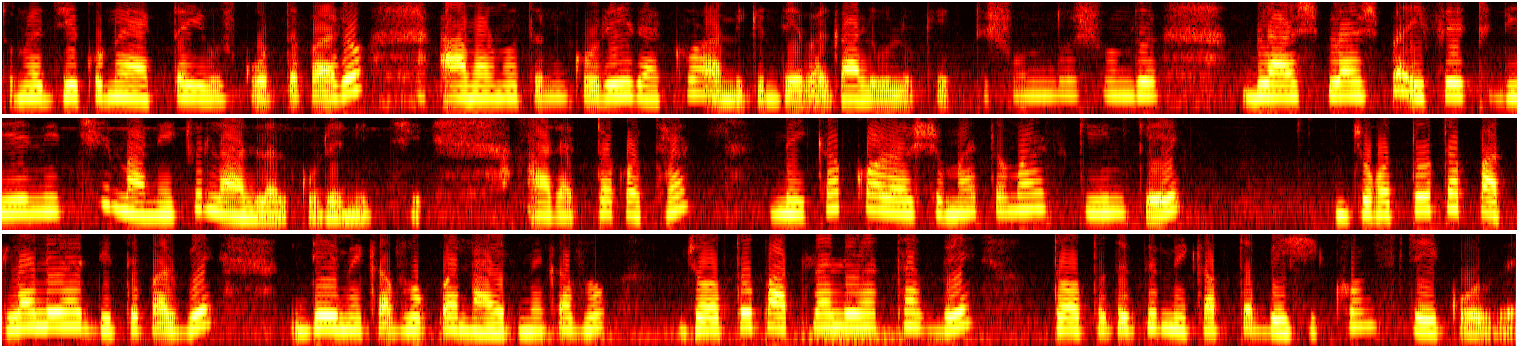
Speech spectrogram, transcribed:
তোমরা যে কোনো একটা ইউজ করতে পারো। আমার মতন করেই দেখো, আমি কিন্তু এবার গালগুলোকে একটু সুন্দর সুন্দর ব্লাশ ব্লাশ বা ইফেক্ট দিয়ে নিচ্ছি মানে একটু লাল লাল করে নিচ্ছি। আর একটা কথা মেকআপ করার সময় তোমার স্কিনকে যতটা পাতলা লেয়ার দিতে পারবে ডে মেকআপ হোক বা নাইট মেকআপ হোক, যত পাতলা লেয়ার থাকবে তত দেখবে মেকআপটা বেশিক্ষণ স্টে করবে।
